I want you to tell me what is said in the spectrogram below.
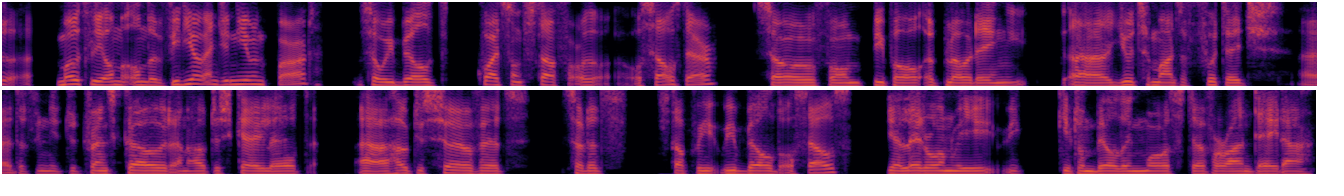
uh, mostly on on the video engineering part, so we built quite some stuff ourselves there. So from people uploading uh, huge amounts of footage uh, that we need to transcode and how to scale it, uh, how to serve it. So that's stuff we, we build ourselves. Yeah, later on, we, we keep on building more stuff around data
